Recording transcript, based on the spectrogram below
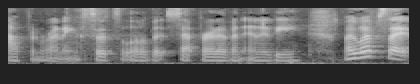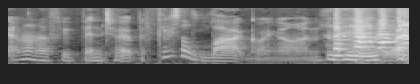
up and running. So it's a little bit separate of an entity. My website, I don't know if you've been to it, but there's a lot going on. on my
